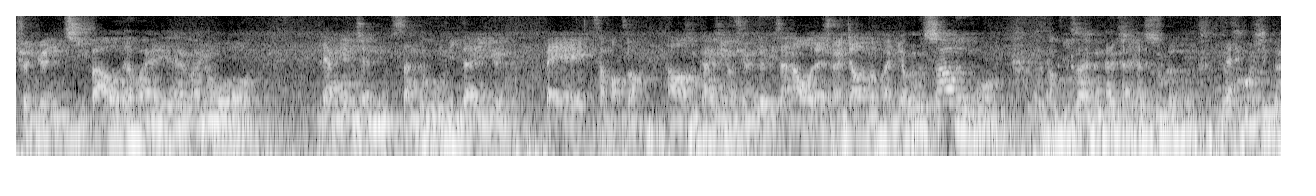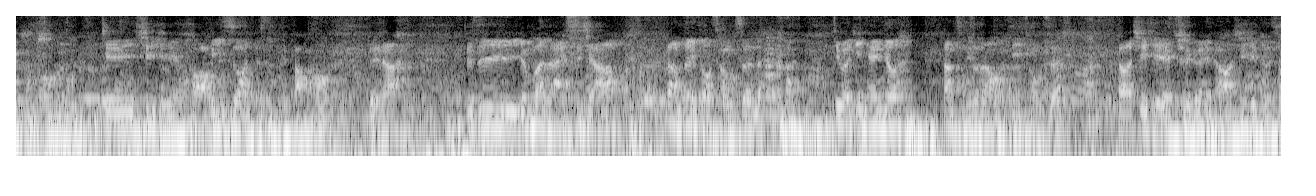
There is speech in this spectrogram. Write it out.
全员启发我在怀里来吧，因为我两年前三度迷在医院被三宝撞，然后很开心有学员这个比赛，然后我在学员交很多朋友。有杀人魔这场比赛很可惜的输了，有什么心得想说的吗？今天谢谢花臂之王的裁判哈，对，那就是原本来是想要让对手重生的，结果今天就让重生让我自己重生，然后谢谢全院，然后谢谢对手。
